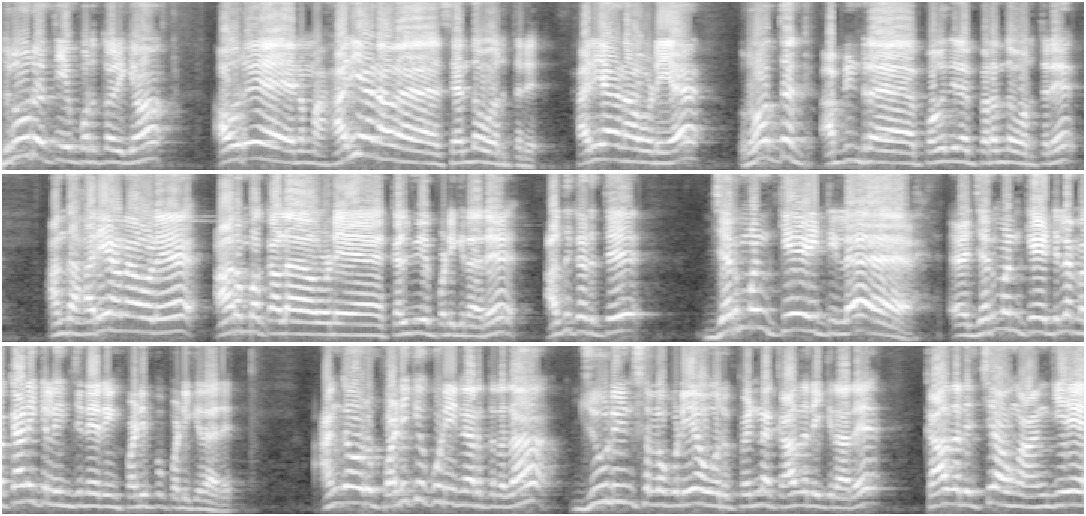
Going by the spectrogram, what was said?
துருவரத்தியை பொறுத்த வரைக்கும் அவரு நம்ம ஹரியானாவை சேர்ந்த ஒருத்தர். ஹரியானாவுடைய ரோத்தக் அப்படின்ற பகுதியில் பிறந்த ஒருத்தர். அந்த ஹரியானாவுடைய ஆரம்ப கால அவருடைய கல்வியை படிக்கிறாரு. அதுக்கடுத்து ஜெர்மன் கேஐடியில் ஜெர்மன் கேஐடியில் மெக்கானிக்கல் இன்ஜினியரிங் படிப்பு படிக்கிறாரு. அங்கே அவர் படிக்கக்கூடிய நேரத்தில் தான் ஜூலின்னு சொல்லக்கூடிய ஒரு பெண்ணை காதலிக்கிறாரு. காதலிச்சு அவங்க அங்கேயே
